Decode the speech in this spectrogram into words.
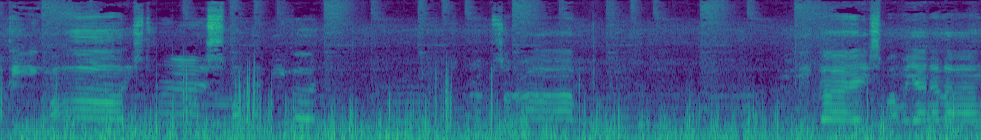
aking mga stress, mga kaibigan. Sarap, sarap. Okay guys, mamaya na lang.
